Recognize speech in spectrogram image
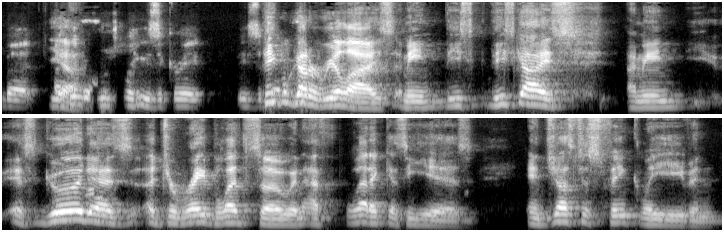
But yeah. I think eventually he's a great. He's a People got to realize. I mean, these these guys. I mean, as good as a Bledsoe and athletic as he is, and Justice Finkley even,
